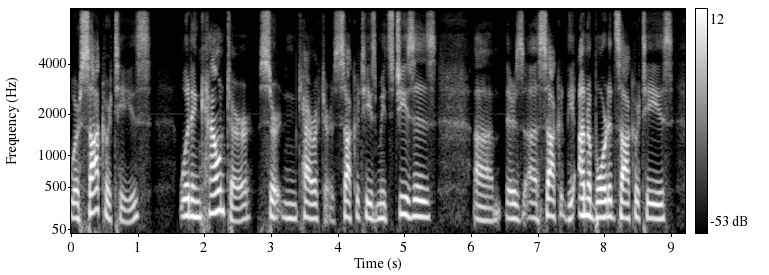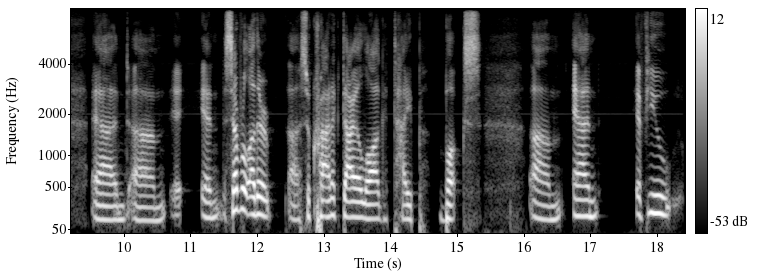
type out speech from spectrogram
where Socrates would encounter certain characters. Socrates meets Jesus, um, there's uh, Soc- the unaborted Socrates, and um, and several other uh, Socratic dialogue type books. Um, and if you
